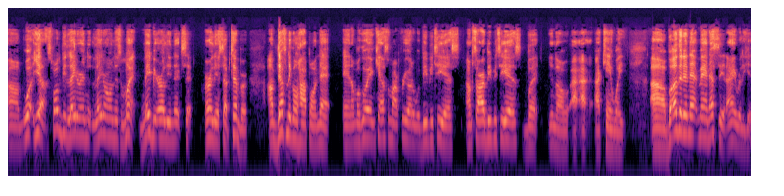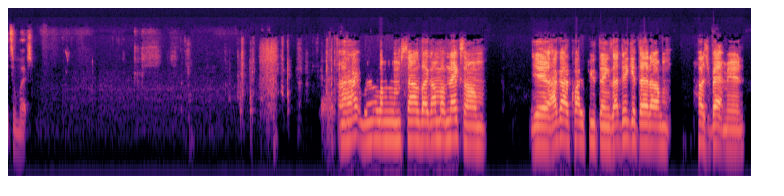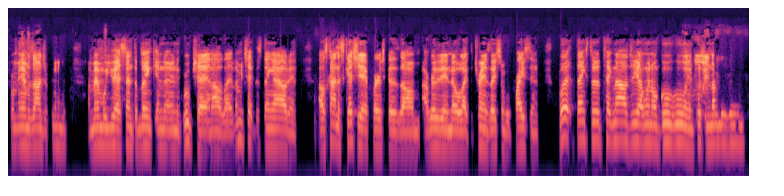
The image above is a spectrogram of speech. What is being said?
Um, well, yeah, supposed to be later in later on this month, maybe early next earlier September. I'm definitely gonna hop on that, and I'm gonna go ahead and cancel my pre-order with BBTS. I'm sorry, BBTS, but you know I I, I can't wait. Uh, but other than that, man, that's it. I ain't really get too much. All right. Well, um, sounds like I'm up next. Um, yeah, I got quite a few things. I did get that um, Hush Batman from Amazon Japan. I remember you had sent the link in the in the group chat, and I was like, let me check this thing out. And I was kind of sketchy at first because um, I really didn't know like the translation with pricing but thanks to technology, I went on Google and put some numbers in.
